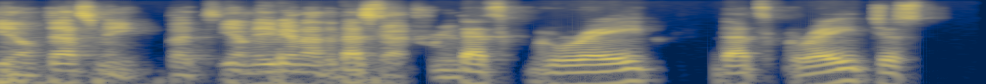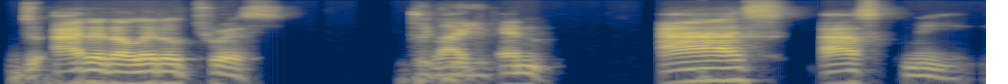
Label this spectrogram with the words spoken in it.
you know, that's me. But you know, maybe I'm not the best guy for you. that's great that's great just to add it a little twist like and ask ask me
